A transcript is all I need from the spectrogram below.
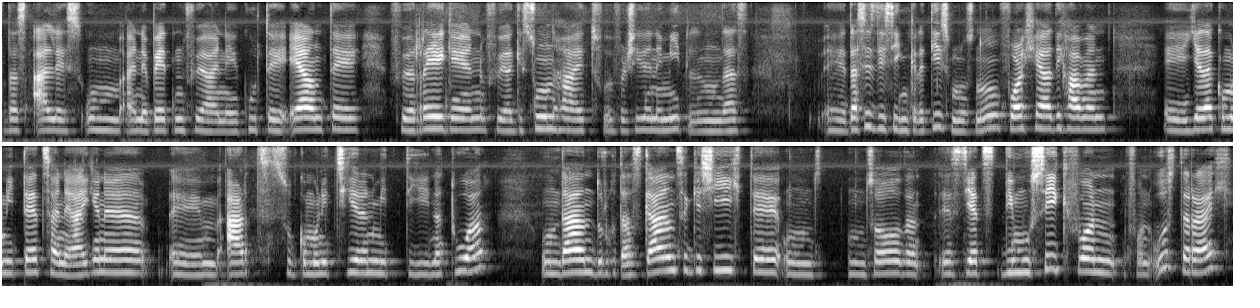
das alles um eine Beten für eine gute Ernte, für Regen, für Gesundheit, für verschiedene Mittel. Und das, äh, das ist der Synkretismus. Ne? Vorher, die haben äh, jede Kommunität seine eigene äh, Art zu kommunizieren mit der Natur. Und dann durch das ganze Geschichte und, und so, dann ist jetzt die Musik von, von Österreich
